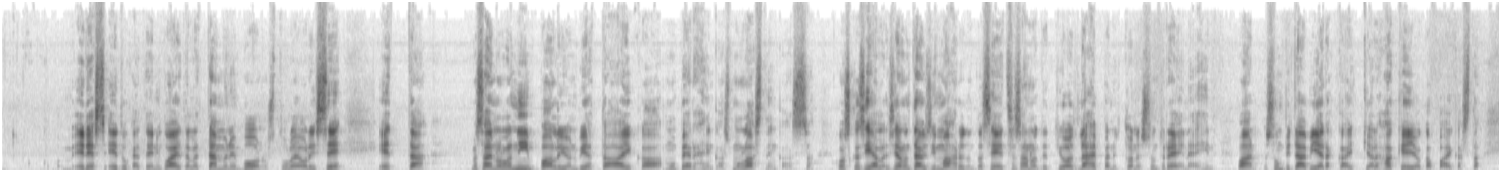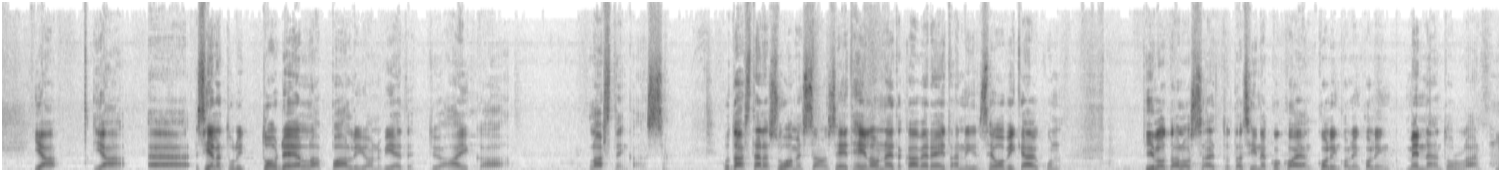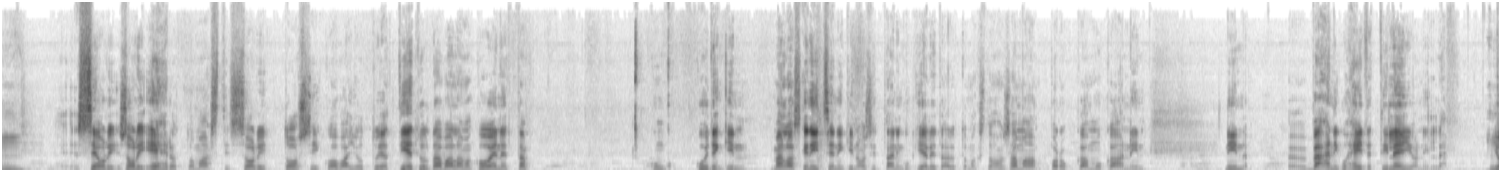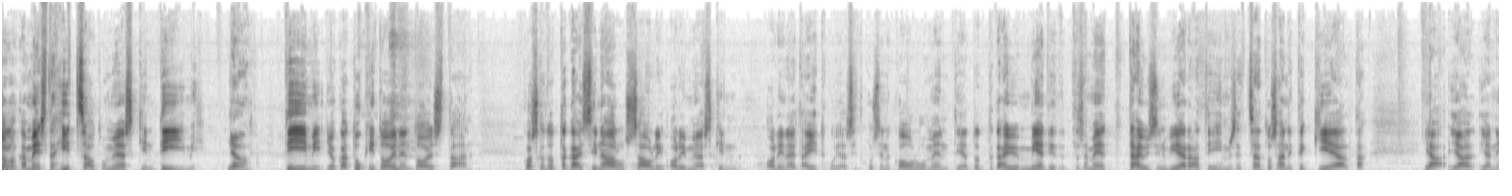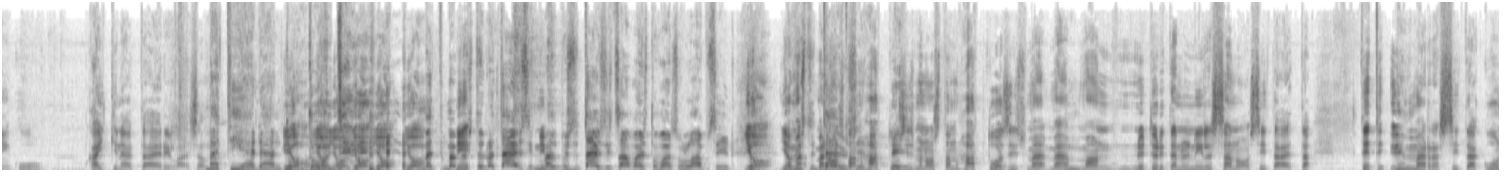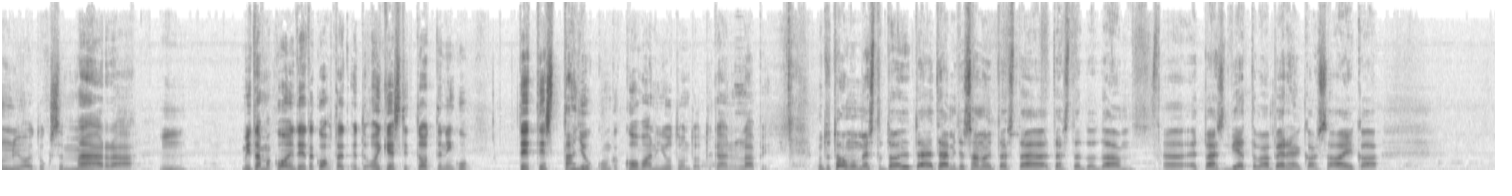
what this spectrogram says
edes etukäteen niin ajatella, että tämmöinen bonus tulee, oli se, että mä sain olla niin paljon viettää aikaa mun perheen kanssa, mun lasten kanssa, koska siellä, siellä on täysin mahdotonta se, että sä sanot, että joo, lähdepä nyt tuonne sun treeneihin, vaan sun pitää viedä kaikkialle, hakea joka paikasta. Ja, ja siellä tuli todella paljon vietettyä aikaa lasten kanssa. Kun taas täällä Suomessa on se, että heillä on näitä kavereita, niin se ovi käy kun ilotalossa, että tota, siinä koko ajan kolin, kolin, kolin mennään tullaan. Mm. Se, oli, se oli ehdottomasti, se oli tosi kova juttu. Ja tietyllä tavalla mä koen, että kun kuitenkin, mä lasken itsenikin osittain niin kuin kielitaidottomaksi tuohon samaan porukkaan mukaan, niin, niin vähän niin kuin heitettiin leijonille, mm. jolloin meistä hitsautui myöskin tiimi. Joo. Tiimi, joka tuki toinen toistaan koska totta kai siinä alussa oli, oli myöskin oli näitä itkuja, sit kun sinne kouluun mentiin. Ja totta kai mietit, että sä meet täysin vieraat ihmiset, sä et osaa niiden kieltä ja, ja, ja niin kuin kaikki näyttää erilaiselta. Mä tiedän joo, joo, joo, joo, joo, joo. mä, mä, niin, pystyn täysin, niin, mä pystyn täysin samaistumaan sun lapsiin. Joo, ja mä, mä, mä nostan hattua, niin. siis mä nostan hattua, siis mä, mä, mm. mä oon nyt yrittänyt niille sanoa sitä, että te ette ymmärrä sitä kunnioituksen määrää, mm. mitä mä koen teitä kohtaan, että oikeasti te olette niinku, te ette edes taju, kuinka kovan jutun te olette käynyt läpi. Mutta tuo on mun mielestä, tämä mitä sanoit tästä, tästä tota, että pääsit viettämään perheen kanssa aikaa,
